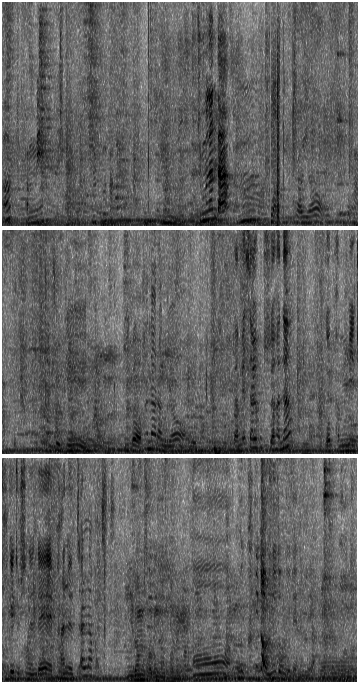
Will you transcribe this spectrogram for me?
어? 반미? 주문한다. 저희요. 저기 이거 하나랑요. 그 다음에 쌀국수 하나 이거 반미 두 개 주시는데 반을 잘라가지고 2, 3, 4 정도는 가능해요. 어 크기가 어느 정도 되는데요? 어,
